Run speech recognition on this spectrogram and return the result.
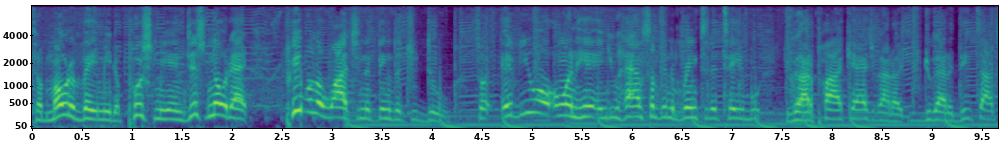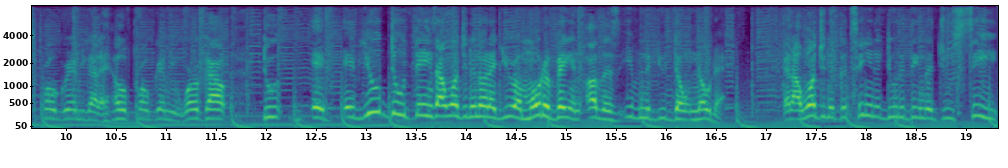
to motivate me, to push me, and just know that people are watching the things that you do. So if you are on here and you have something to bring to the table, you got a podcast, you got a you got a detox program, you got a health program, you work out. Do if if you do things, I want you to know that you are motivating others, even if you don't know that. And I want you to continue to do the things that you see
